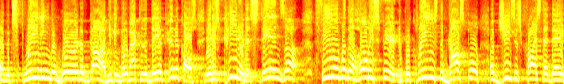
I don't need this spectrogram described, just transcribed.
of explaining the word of God. You can go back to the day of Pentecost. It is Peter that stands up, filled with the Holy Spirit, and proclaims the gospel of Jesus Christ that day,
